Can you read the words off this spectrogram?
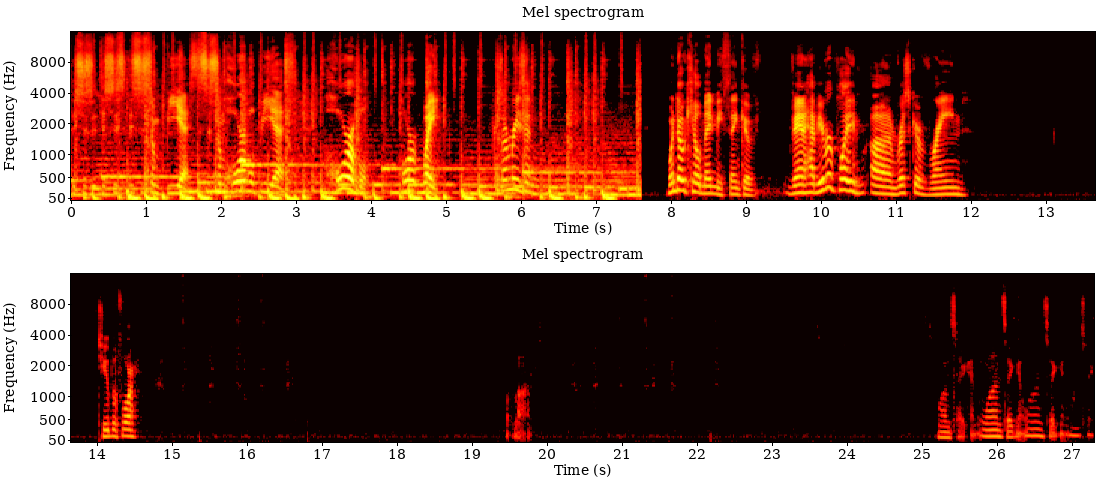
This is this is this is some BS. This is some horrible BS. Horrible. Hor wait. For some reason Windowkill made me think of Van, have you ever played uh, Risk of Rain 2 before? Hold on. One second, one second, one second, one second.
